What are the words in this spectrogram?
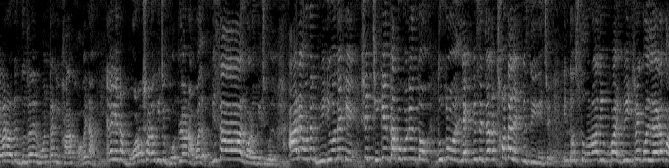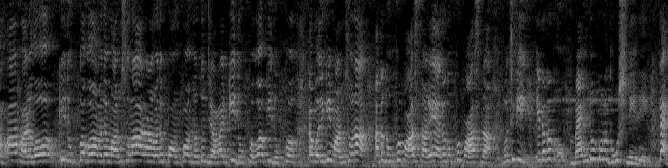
এবার ওদের দুজনের মনটা কি খারাপ হবে না? এটা কি একটা বড় সড়ো কিছু ঘটলো না? বলো, বিশাল বড় কিছু বলো আরে ওদের ভিডিও দেখে সে চিকেন কাকু পর্যন্ত দুটো লেগ পিসের জায়গায়, ছটা লেগ পিস দিয়েছে। কিন্তু সোনা দিব্যাই বিট্রে করলে এরকম। আহার গো, কি দুঃখ গো, আমাদের মারু সোনা আর আমাদের পম্পম নতুন জামাই কি দুঃখ গো, কি দুঃখ। তা বলি কি, মারু সোনা, এত দুঃখ পাস না রে, এত দুঃখ পাস না। বলছি কি, এটা তো ম্যান্ডোর কোনো দোষ নেই রে। দেখ,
